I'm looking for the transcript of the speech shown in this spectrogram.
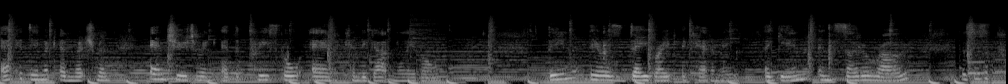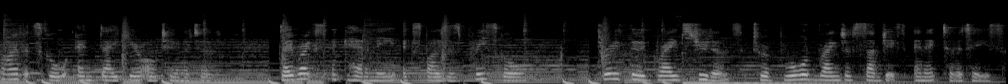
academic enrichment and tutoring at the preschool and kindergarten level. Then there is Daybreak Academy, again in Soda Row. This is a private school and daycare alternative. Daybreaks Academy exposes preschool through third grade students to a broad range of subjects and activities.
